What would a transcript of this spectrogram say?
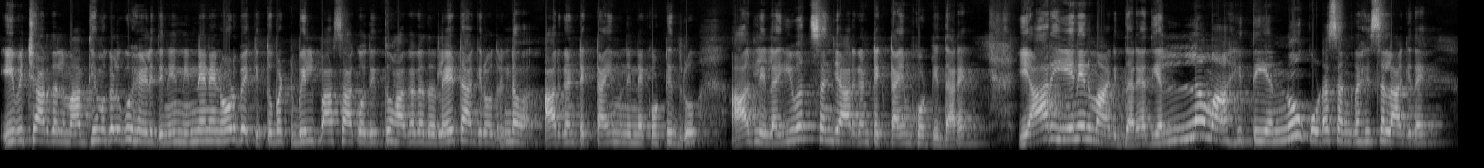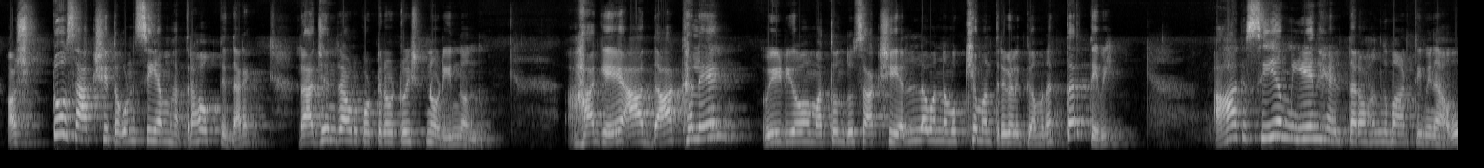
ಈ ವಿಚಾರದಲ್ಲಿ ಮಾಧ್ಯಮಗಳಿಗೂ ಹೇಳಿದ್ದೀನಿ. ನಿನ್ನೆನೆ ನೋಡಬೇಕಿತ್ತು, ಬಟ್ ಬಿಲ್ ಪಾಸ್ ಆಗೋದಿತ್ತು. ಹಾಗಾಗಿ ಅದು ಲೇಟ್ ಆಗಿರೋದ್ರಿಂದ ಆರು ಗಂಟೆಗೆ ಟೈಮ್ ನಿನ್ನೆ ಕೊಟ್ಟಿದ್ರು. ಆಗಲಿಲ್ಲ. ಇವತ್ತು ಸಂಜೆ ಆರು ಗಂಟೆಗೆ ಟೈಮ್ ಕೊಟ್ಟಿದ್ದಾರೆ. ಯಾರು ಏನೇನು ಮಾಡಿದ್ದಾರೆ ಅದೆಲ್ಲ ಮಾಹಿತಿಯನ್ನೂ ಕೂಡ ಸಂಗ್ರಹಿಸಲಾಗಿದೆ. ಅಷ್ಟು ಸಾಕ್ಷಿ ತಗೊಂಡು ಸಿ ಎಂ ಹತ್ರ ಹೋಗ್ತಿದ್ದಾರೆ. ರಾಜೇಂದ್ರ ಅವರು ಕೊಟ್ಟಿರೋ ಟ್ವಿಸ್ಟ್ ನೋಡಿ ಇನ್ನೊಂದು. ಹಾಗೆ ಆ ದಾಖಲೆ, ವಿಡಿಯೋ ಮತ್ತೊಂದು ಸಾಕ್ಷಿ ಎಲ್ಲವನ್ನು ಮುಖ್ಯಮಂತ್ರಿಗಳಿಗೆ ಗಮನಕ್ಕೆ ತರ್ತೀವಿ. ಆಗ ಸಿ ಎಂ ಏನು ಹೇಳ್ತಾರೋ ಹಂಗೆ ಮಾಡ್ತೀವಿ ನಾವು.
